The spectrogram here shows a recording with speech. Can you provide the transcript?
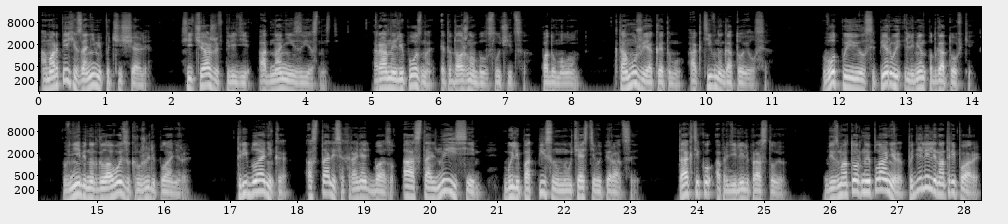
а морпехи за ними подчищали. Сейчас же впереди одна неизвестность. Рано или поздно это должно было случиться, подумал он. К тому же я к этому активно готовился. Вот появился первый элемент подготовки. В небе над головой закружили планеры. Три бланика остались охранять базу, а остальные семь были подписаны на участие в операции. Тактику определили простую. Безмоторные планеры поделили на три пары.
